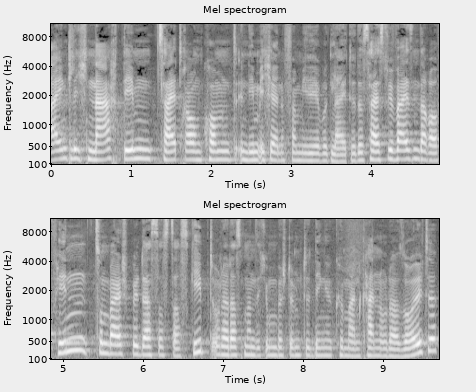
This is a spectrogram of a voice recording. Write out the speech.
eigentlich nach dem Zeitraum kommt, in dem ich eine Familie begleite. Das heißt, wir weisen darauf hin, zum Beispiel, dass es das gibt oder dass man sich um bestimmte Dinge kümmern kann oder sollte.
